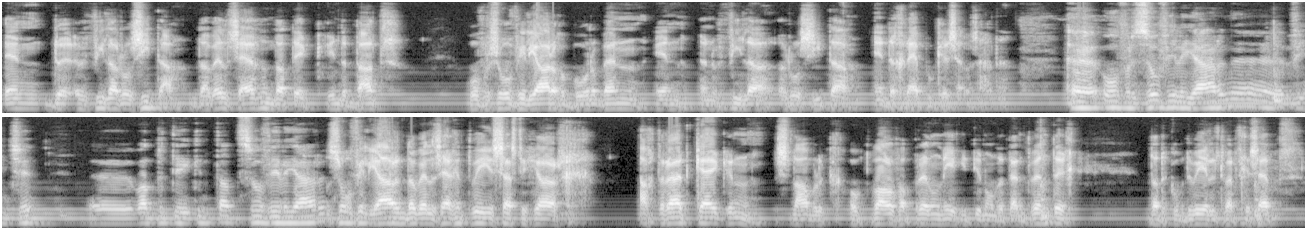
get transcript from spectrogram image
in de Villa Rosita. Dat wil zeggen dat ik inderdaad over zoveel jaren geboren ben in een Villa Rosita in de Grijphoek in. Eh, over zoveel jaren, eh Vientje. Eh, wat betekent dat, zoveel jaren? Zoveel jaren, dat wil zeggen 62 jaar achteruit kijken, is namelijk op 12 april 1920 dat ik op de wereld werd gezet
